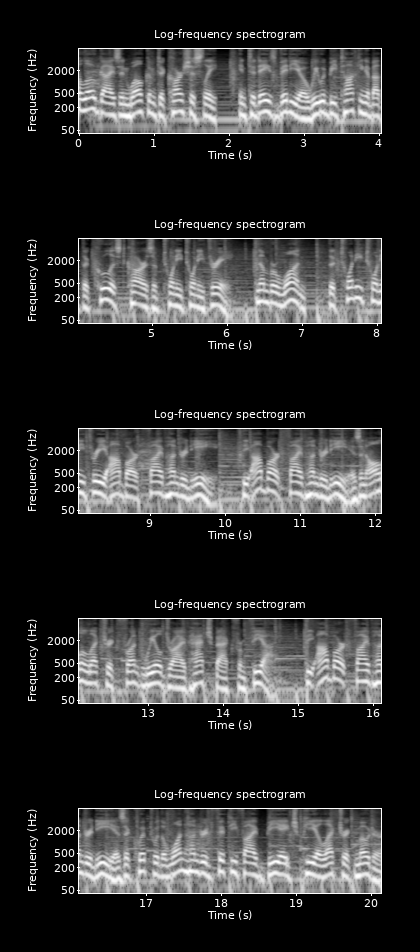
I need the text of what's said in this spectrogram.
Hello guys and welcome to Carsciously. In today's video we would be talking about the coolest cars of 2023. Number 1, the 2023 Abarth 500e. The Abarth 500e is an all-electric front-wheel drive hatchback from Fiat. The Abarth 500e is equipped with a 155 bhp electric motor,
